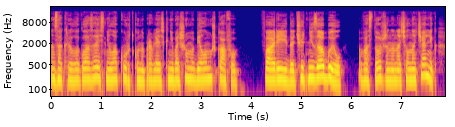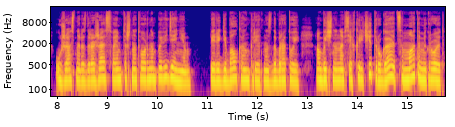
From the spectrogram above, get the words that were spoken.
Закрыла глаза и сняла куртку, направляясь к небольшому белому шкафу. «Фарида, чуть не забыл!» Восторженно начал начальник, ужасно раздражая своим тошнотворным поведением. Перегибал конкретно с добротой. Обычно на всех кричит, ругается, матами кроет,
